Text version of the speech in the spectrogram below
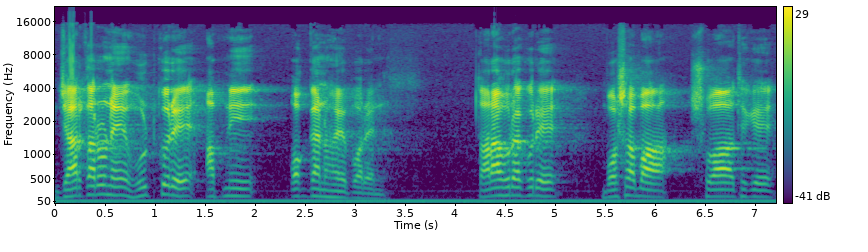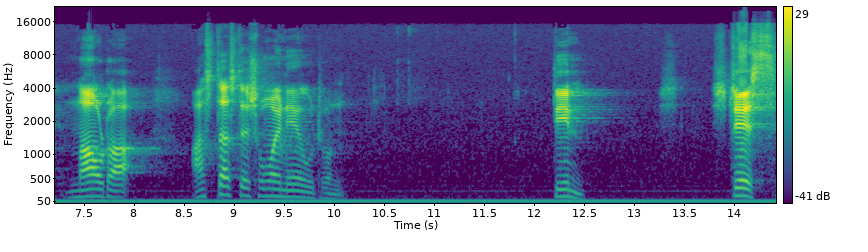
যার কারণে হুট করে আপনি অজ্ঞান হয়ে পড়েন। তাড়াহুড়া করে বসা বা শোয়া থেকে না ওঠা, আস্তে আস্তে সময় নিয়ে উঠুন। তিন, স্ট্রেস।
